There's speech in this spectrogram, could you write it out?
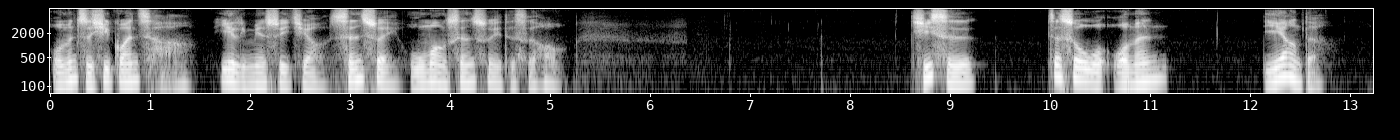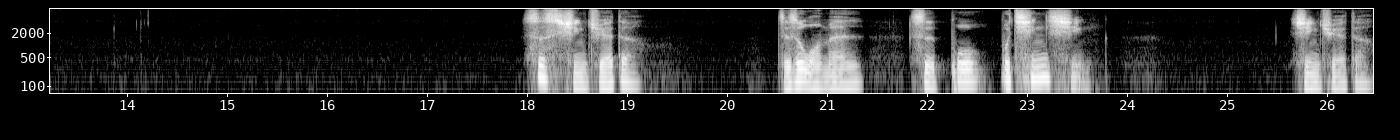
我们仔细观察，夜里面睡觉、深睡、无梦深睡的时候，其实这时候我我们一样的。是醒觉的，只是我们是不不清醒，醒觉的，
